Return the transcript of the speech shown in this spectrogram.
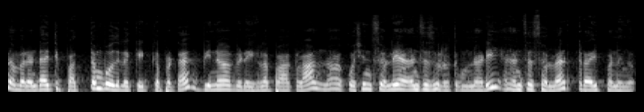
நம்ம ரெண்டாயிரத்தி பத்தொம்போதில் கேட்கப்பட்ட வினா விடைகளை பார்க்கலாம். நான் கொஷின் சொல்லி ஆன்சர் சொல்கிறதுக்கு முன்னாடி ஆன்சர் சொல்ல ட்ரை பண்ணுங்கள்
